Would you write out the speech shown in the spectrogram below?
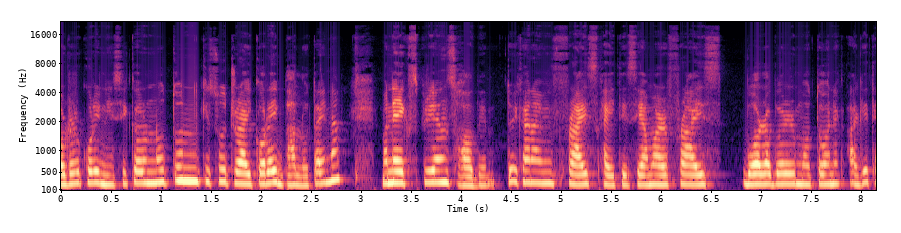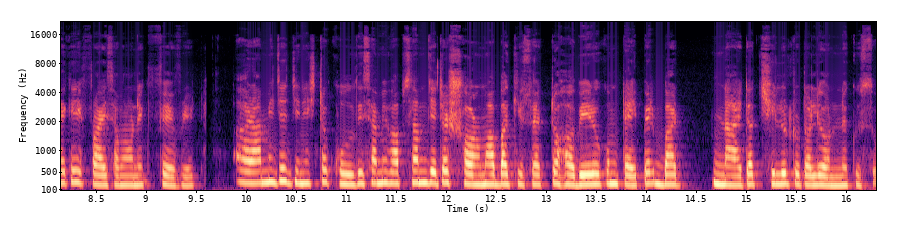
অর্ডার করে নিয়েছি। কারণ নতুন কিছু ট্রাই করাই ভালো, তাই না? মানে এক্সপিরিয়েন্স হবে। তো এখানে আমি ফ্রাইস খাইতেছি। আমার ফ্রাইস বরাবরের মতো অনেক আগে থেকেই ফ্রাইস আমার অনেক ফেভারিট আর আমি যে জিনিসটা খুলতেছি, আমি ভাবছিলাম যে এটা শর্মা বা কিছু একটা হবে এরকম টাইপের বাট না, এটা ছিল টোটালি অন্য কিছু।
